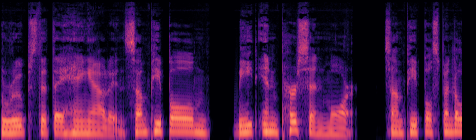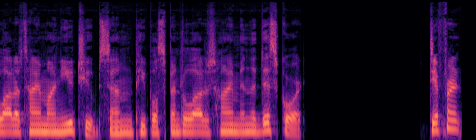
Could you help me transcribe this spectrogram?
groups that they hang out in. Some people meet in person more. Some people spend a lot of time on YouTube. Some people spend a lot of time in the Discord different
